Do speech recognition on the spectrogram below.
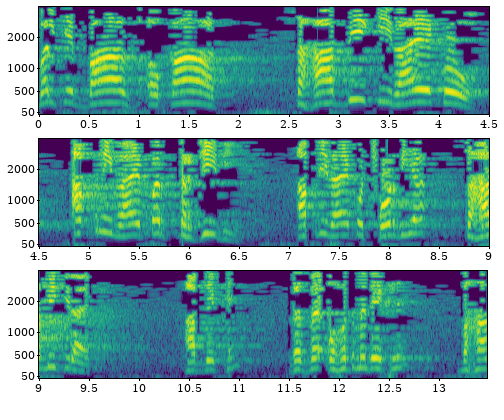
بلکہ بعض اوقات صحابی کی رائے کو اپنی رائے پر ترجیح دی، اپنی رائے کو چھوڑ دیا صحابی کی رائے پر۔ آپ دیکھیں غزب عہد میں دیکھ لیں، وہاں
